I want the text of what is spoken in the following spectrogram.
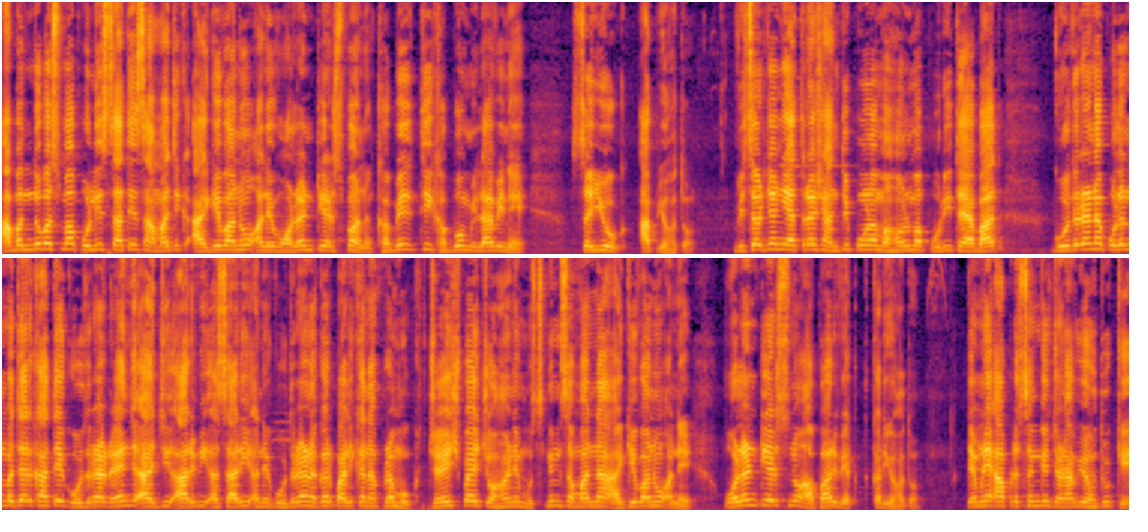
આ બંદોબસ્તમાં પોલીસ સાથે સામાજિક આગેવાનો અને વોલન્ટિયર્સ પણ ખભેથી ખભો મિલાવીને સહયોગ આપ્યો હતો. વિસર્જન યાત્રા શાંતિપૂર્ણ માહોલમાં પૂરી થયા બાદ ગોધરાના પોલન બજાર ખાતે Godhra range IG R V Asari અને ગોધરા નગરપાલિકાના પ્રમુખ જયેશભાઈ ચૌહાણે મુસ્લિમ સમાજના આગેવાનો અને વોલન્ટિયર્સનો આભાર વ્યક્ત કર્યો હતો. તેમણે આ પ્રસંગે જણાવ્યું હતું કે,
